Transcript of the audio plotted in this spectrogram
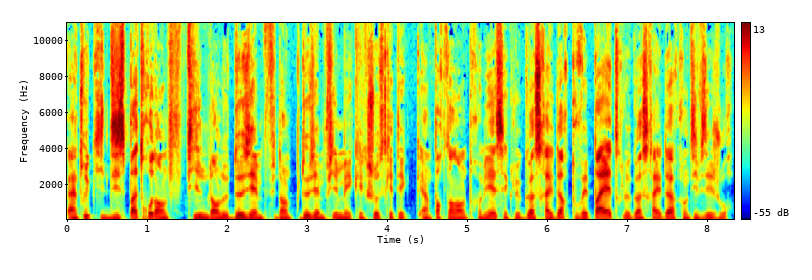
un truc qu'ils disent pas trop dans le film, dans le deuxième, dans le deuxième film, mais quelque chose qui était important dans le premier, c'est que le Ghost Rider pouvait pas être le Ghost Rider quand il faisait jour.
